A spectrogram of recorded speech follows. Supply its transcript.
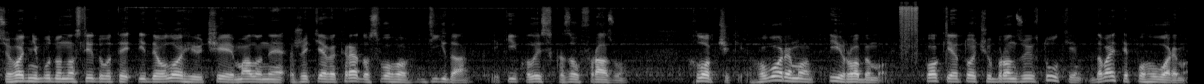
Сьогодні буду наслідувати ідеологію чи мало не життєве кредо свого діда, який колись сказав фразу: Хлопчики, говоримо і робимо. Поки я точу бронзові втулки, давайте поговоримо.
